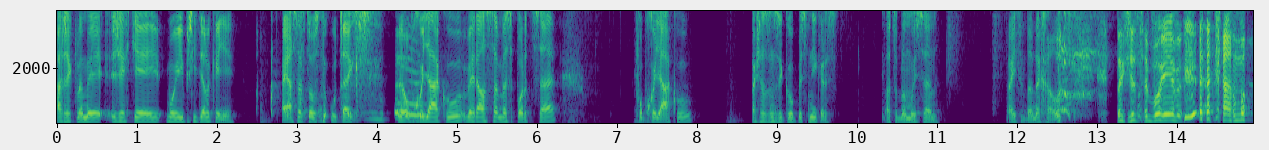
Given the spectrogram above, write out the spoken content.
A řekli mi, že chtějí moji přítelkyni. A já jsem v tom snu utek do obchodáku, vyhrál jsem ve sportce v obchodáku a šel jsem si koupit sneakers. A to byl můj sen. A ji jsem tam nechal. Takže se bojím, kámo.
